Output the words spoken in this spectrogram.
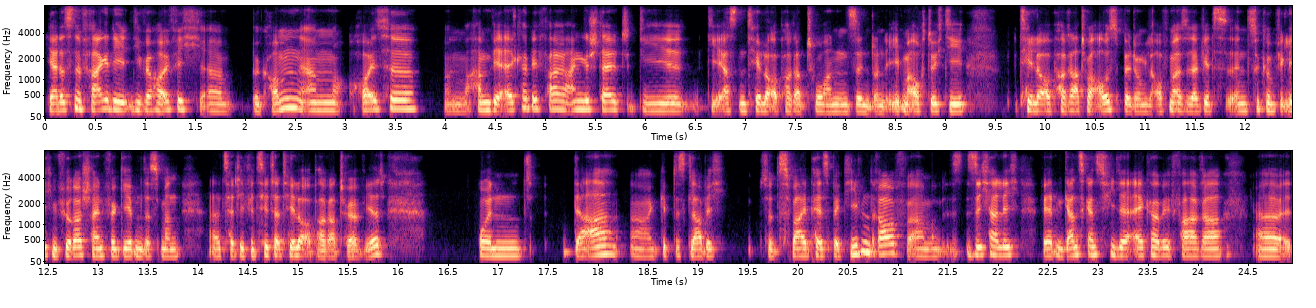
Ja, das ist eine Frage, die, die wir häufig äh, bekommen. Ähm, heute haben wir Lkw-Fahrer angestellt, die die ersten Teleoperatoren sind und eben auch durch die Teleoperator-Ausbildung laufen. Also da wird es in Zukunft wirklich einen Führerschein für geben, dass man äh, zertifizierter Teleoperateur wird. Und da äh, gibt es, glaube ich, so zwei Perspektiven drauf. Ähm, sicherlich werden ganz, ganz viele Lkw-Fahrer äh,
